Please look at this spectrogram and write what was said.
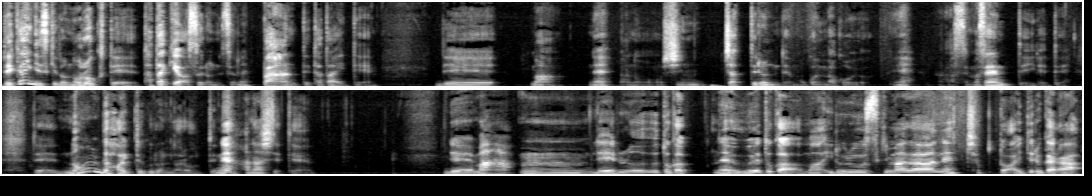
でかいんですけど、のろくて、叩きはするんですよね。バーンって叩いて。で、まあ、ね、あの、死んじゃってるんで、もうゴミ箱をね、あすいませんって入れて。で、なんで入ってくるんだろうってね、話してて。で、まあ、うん、レールとかね、上とか、まあいろいろ隙間がね、ちょっと空いてるから、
